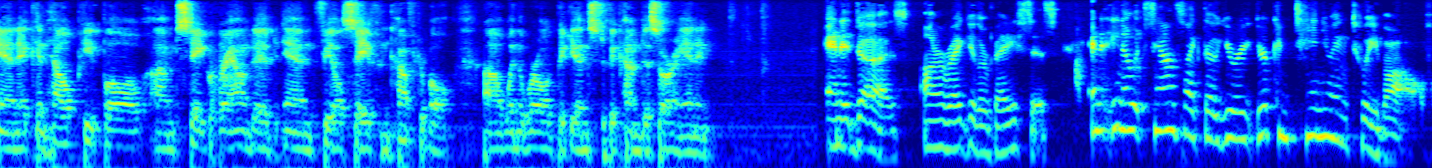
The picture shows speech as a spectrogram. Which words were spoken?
And it can help people um, stay grounded and feel safe and comfortable uh, when the world begins to become disorienting and it does on a regular basis. And you know, it sounds like though you're you're continuing to evolve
